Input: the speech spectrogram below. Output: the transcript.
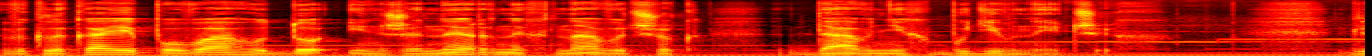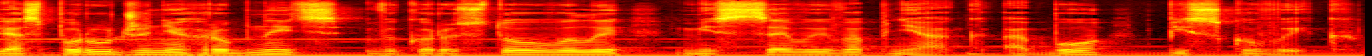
викликає повагу до інженерних навичок давніх будівничих. Для спорудження гробниць використовували місцевий вапняк або пісковик.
